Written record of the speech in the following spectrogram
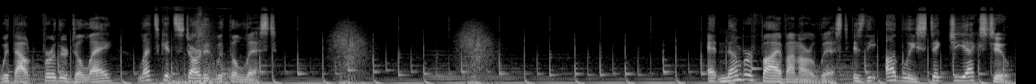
Without further delay, let's get started with the list. At number 5 on our list is the Ugly Stik GX2.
